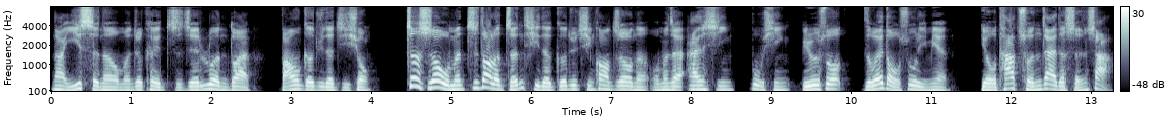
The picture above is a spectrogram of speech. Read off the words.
那以此呢，我们就可以直接论断房屋格局的吉凶。这时候我们知道了整体的格局情况之后呢，我们再安心布星。比如说紫微斗数里面有它存在的神煞，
